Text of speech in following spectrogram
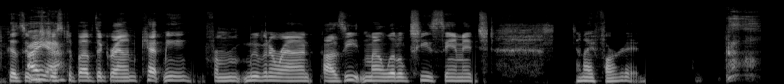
because it Oh, was yeah. just above the ground, kept me from moving around. I was eating my little cheese sandwich and I farted.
